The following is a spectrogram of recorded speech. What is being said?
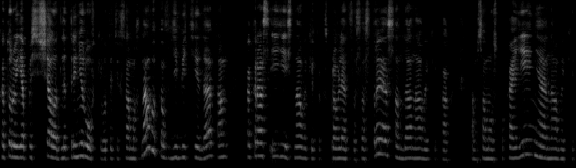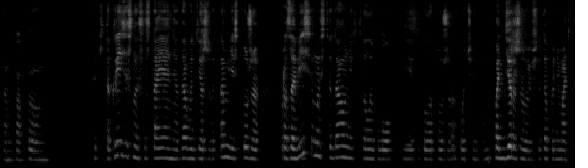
которую я посещала для тренировки вот этих самых навыков в DBT, да, там как раз и есть навыки, как справляться со стрессом, да, навыки, как там самоуспокоение, навыки, там, как э, какие-то кризисные состояния, да, выдерживать. Там есть тоже про зависимости, да, у них целый блок, и это было тоже очень там, поддерживающе, да, понимать, как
